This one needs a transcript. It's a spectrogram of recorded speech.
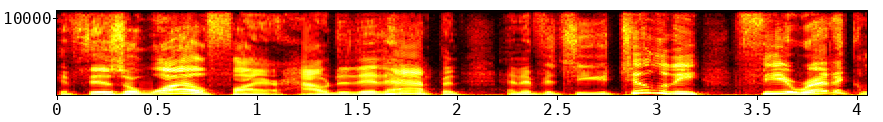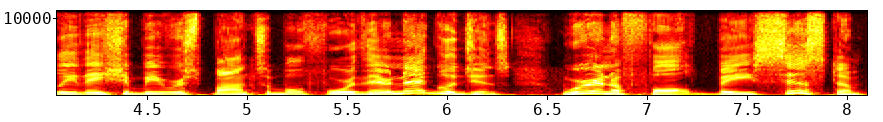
If there's a wildfire, how did it happen? And if it's a utility, theoretically, they should be responsible for their negligence. We're in a fault based system.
